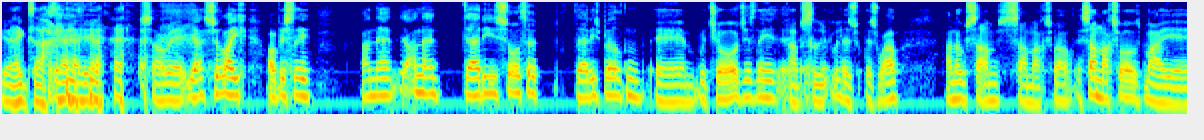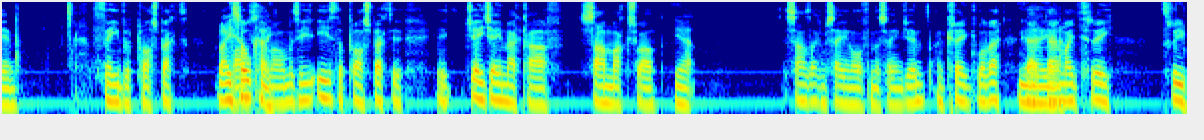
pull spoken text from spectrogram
Yeah, exactly. Yeah, yeah. so uh, yeah, so like obviously, and then and then Daddy's sort of Daddy's building um, with George, isn't he? Uh, Absolutely. as, as well. I know Sam Sam Maxwell. Sam Maxwell is my um, favourite prospect. Right, okay. the. He, he's the prospect. of- uh, JJ Metcalf, Sam Maxwell. Yeah. It sounds like I'm saying all from the same gym. And Craig Glover. Yeah, they're, they're yeah. my three. Three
